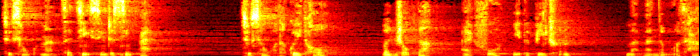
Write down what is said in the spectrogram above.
就像我们在进行着性爱，就像我的龟头温柔的爱抚你的逼唇，慢慢的摩擦，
